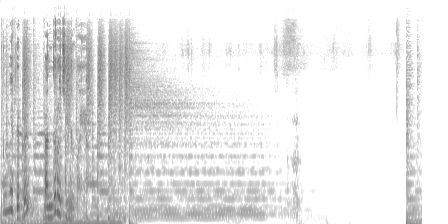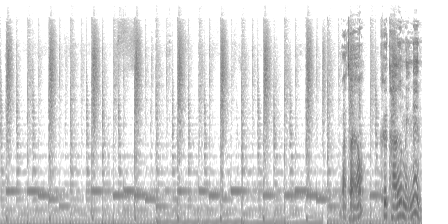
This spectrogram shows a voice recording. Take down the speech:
평매듭을 만들어주는 거예요. 맞아요. 그 다음에는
